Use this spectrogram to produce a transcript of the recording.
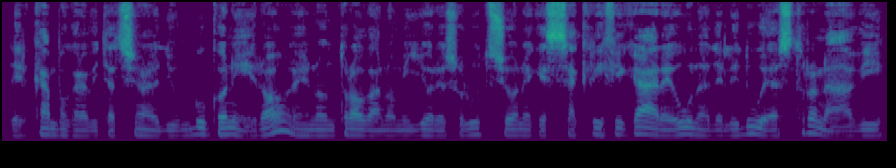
del campo gravitazionale di un buco nero e non trovano migliore soluzione che sacrificare una delle due astronavi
